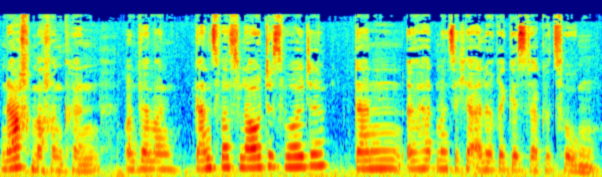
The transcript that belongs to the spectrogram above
nachmachen können. Und wenn man ganz was Lautes wollte, dann äh, hat man sich ja alle Register gezogen.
